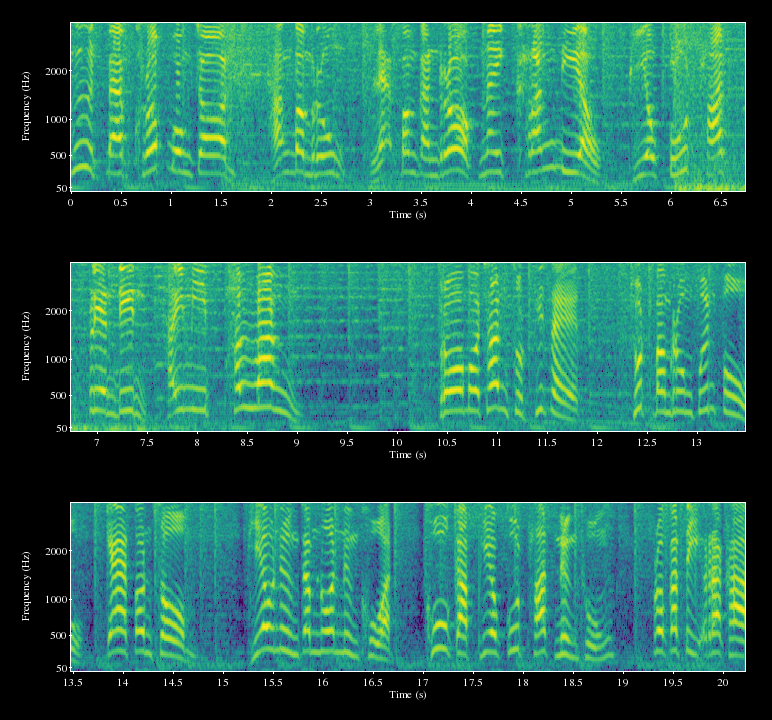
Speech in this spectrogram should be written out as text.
พืชแบบครบวงจร ทั้งบำรุง และป้องกันโรคในครั้งเดียว เพียวกรูดพลัสเปลี่ยนดินให้มีพลัง โปรโมชั่นสุดพิเศษ ชุดบำรุงฟื้นฟู แก้ต้นโทมเพียวหนึ่งจำนวน1ขวด คู่กับเพียวกูดพลัส1ถุง ปกติราคา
